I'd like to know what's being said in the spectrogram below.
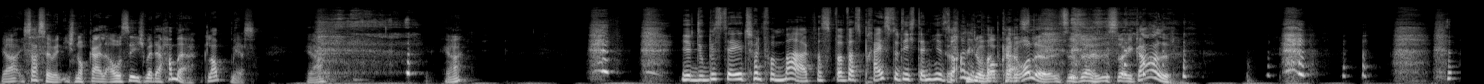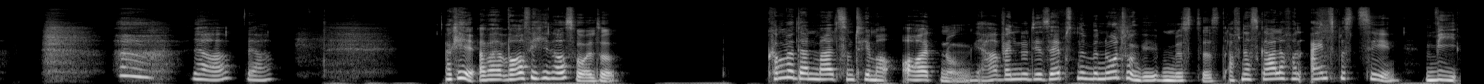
Ja, ich sag's ja, wenn ich noch geil aussehe, ich wäre der Hammer. Glaubt mir's. Ja. Ja. Ja, du bist ja jetzt schon vom Markt. Was, was preist du dich denn hier Das so an? spielt im doch überhaupt keine? Rolle. Es ist, es ist doch egal. Ja, ja. Okay, aber worauf ich hinaus wollte. Kommen wir dann mal zum Thema Ordnung. Ja, wenn du dir selbst eine Benotung geben müsstest, auf einer Skala von 1 bis 10, wie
